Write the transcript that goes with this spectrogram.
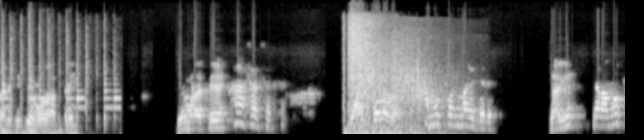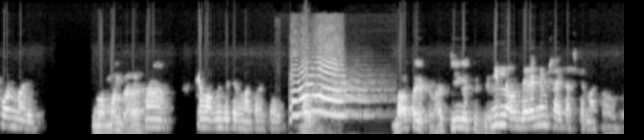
ನಡಿತೈತಿ ಹೋದ್ರ ಅಂತೇಳಿ ಏನ್ ಮಾಡತ್ತಿ? ಹಾ ಸರಿ ಸರಿ ಸರಿ. ಯಾರ ಫೋನ್ ಅದ? ಅಮ್ಮಗ್ ಫೋನ್ ಮಾಡಿದ್ದಾರೆ ಯಾರಿಗೆ? ನಮ್ಮ ಅಮ್ಮಗ್ ಫೋನ್ ಮಾಡಿದ್ದೆ. ನಿಮ್ಮ ಅಮ್ಮಂದ? ಹಾ ನಮ್ಮ ಅಮ್ಮನ ಜೊತೆಗೆ ಮಾತಾಡ್ತಾ ಇದ್ದೆ. ಹೌದಾ? ಮಾತಾಗಿತ್ತು ನಾ ಈಗ ಹಚ್ಚಿದ್ದೆ ಇಲ್ಲ ಒಂದ್ ಎರಡ್ ನಿಮಿಷ ಆಯ್ತು ಅಷ್ಟೇ ಮಾತಾಡ ಹೌದು?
